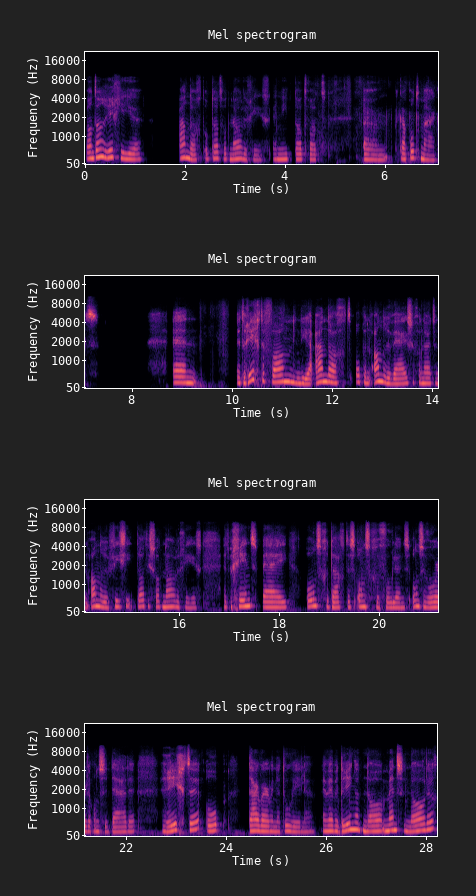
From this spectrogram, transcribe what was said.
Want dan richt je je aandacht op dat wat nodig is en niet dat wat um, kapot maakt. En het richten van je aandacht op een andere wijze, vanuit een andere visie, dat is wat nodig is. Het begint bij onze gedachten, onze gevoelens, onze woorden, onze daden. Richten op daar waar we naartoe willen. En we hebben dringend mensen nodig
